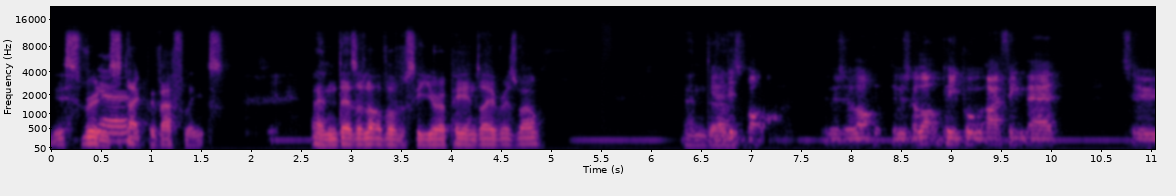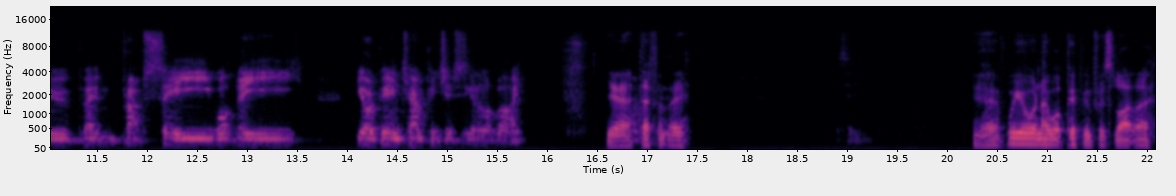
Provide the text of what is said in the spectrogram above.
It's really Yeah. stacked with athletes, and there's a lot of obviously Europeans over as well. And Yeah, um, this spot there was a lot. There was a lot of people. I think there to perhaps see what the European Championships is going to look like. yeah, definitely. Yeah, we all know what Pippingford's like there.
